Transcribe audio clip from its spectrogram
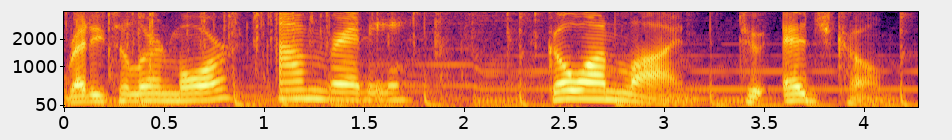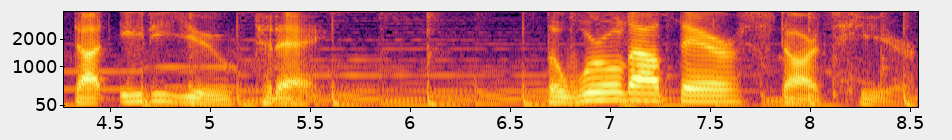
Ready to learn more? I'm ready. Go online to edgecombe.edu today. The world out there starts here.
